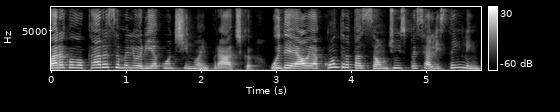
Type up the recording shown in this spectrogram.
Para colocar essa melhoria contínua em prática, o ideal é a contratação de um especialista em Lean,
